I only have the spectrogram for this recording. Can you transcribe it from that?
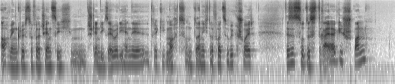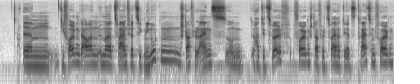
auch wenn Christopher Chance sich hm, ständig selber die Hände dreckig macht und da nicht davor zurückscheut. Das ist so das Dreiergespann. Ähm, die Folgen dauern immer 42 Minuten. Staffel 1 und hatte 12 Folgen, Staffel 2 hatte jetzt 13 Folgen.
